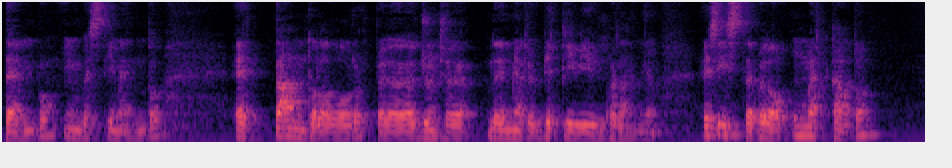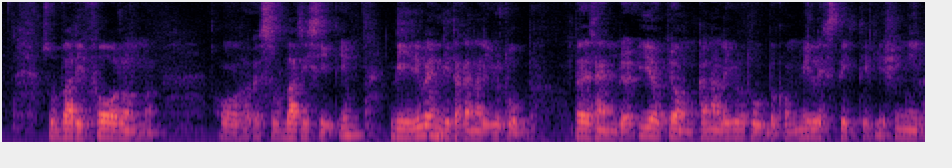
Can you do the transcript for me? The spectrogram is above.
tempo, investimento e tanto lavoro per raggiungere determinati obiettivi di guadagno. Esiste però un mercato su vari forum o su vari siti di rivendita canali YouTube. Per esempio, io che ho un canale YouTube con 1000 iscritti, 10.000,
